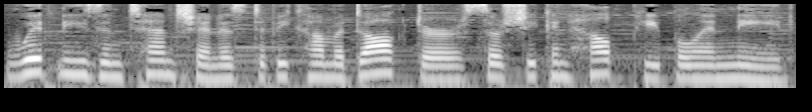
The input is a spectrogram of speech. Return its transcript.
Whitney's intention is to become a doctor so she can help people in need.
